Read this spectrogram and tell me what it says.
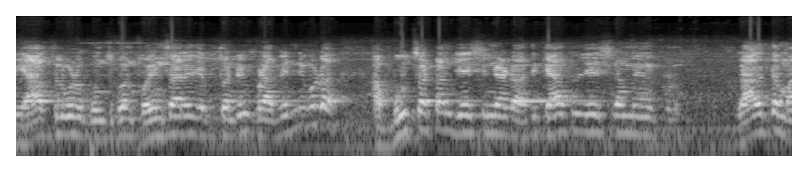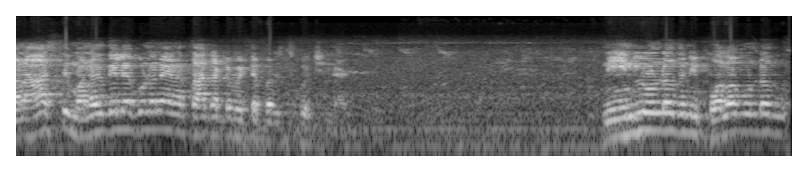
మీ ఆస్తులు కూడా గుంజుకొని పోయినసారే చెప్తుంటే ఇప్పుడు అవన్నీ కూడా ఆ భూ చట్టం చేసినాడు అది క్యాన్సిల్ చేసినాం మేము ఇప్పుడు. లేకపోతే మన ఆస్తి మనకు తెలియకుండానే ఆయన తాకట్టు పెట్టే పరిస్థితికి వచ్చినాడు. నీ ఇండ్లు ఉండదు నీ పొలం ఉండదు.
